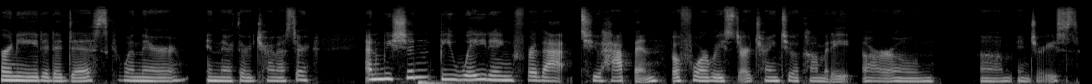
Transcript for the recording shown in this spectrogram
herniated a disc when they're in their third trimester. And we shouldn't be waiting for that to happen before we start trying to accommodate our own um, injuries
